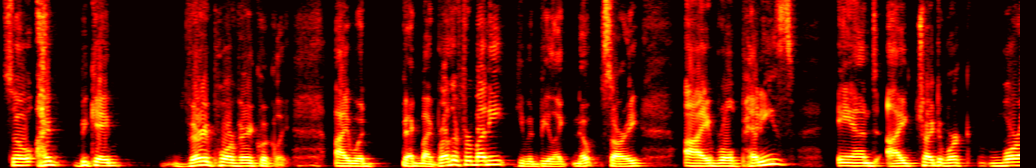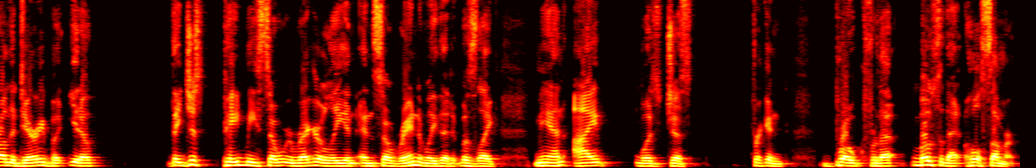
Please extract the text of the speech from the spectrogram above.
So I became very poor very quickly. I would beg my brother for money. He would be like, nope, sorry. I rolled pennies and I tried to work more on the dairy, but you know, they just paid me so irregularly and, and so randomly that it was like, man, I was just freaking broke for that most of that whole summer.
